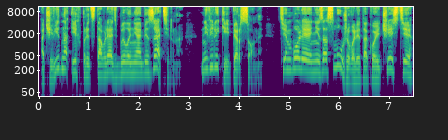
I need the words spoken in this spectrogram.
Очевидно, их представлять было не обязательно, невелики персоны. Тем более не заслуживали такой чести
